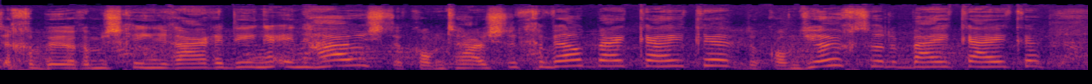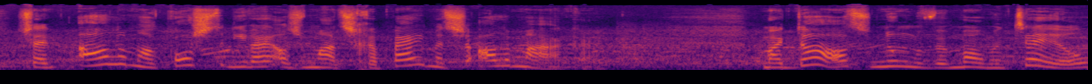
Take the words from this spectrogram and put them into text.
Er gebeuren misschien rare dingen in huis. Er komt huiselijk geweld bij kijken. Er komt jeugdhulp bij kijken. Het zijn allemaal kosten die wij als maatschappij met z'n allen maken. Maar dat noemen we momenteel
